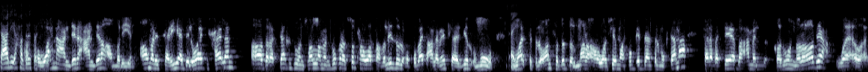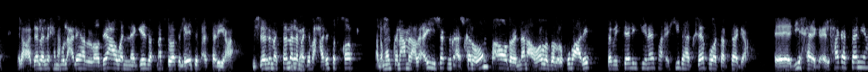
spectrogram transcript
تعليق حضرتك هو إحنا عندنا عندنا أمرين أمر سريع دلوقتي حالا أقدر أتخذه إن شاء الله من بكرة الصبح هو تغليظ العقوبات على مثل هذه الأمور أيوة. ممارسة العنف ضد المرأة هو شيء مرفوض جدا في المجتمع فأنا بالتالي بعمل قانون رادع والعداله اللي إحنا. بنقول عليها الرادعة والناجزة في نفس الوقت اللي هي تبقى سريعة مش لازم أستنى لما. تبقى حادثة قتل أنا ممكن أعمل على أي شكل من أشكال العنف أقدر إن أنا أغلظ العقوبة عليه فبالتالي في ناس أكيد هتخاف وترتجع دي حاجة، الحاجة الثانية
